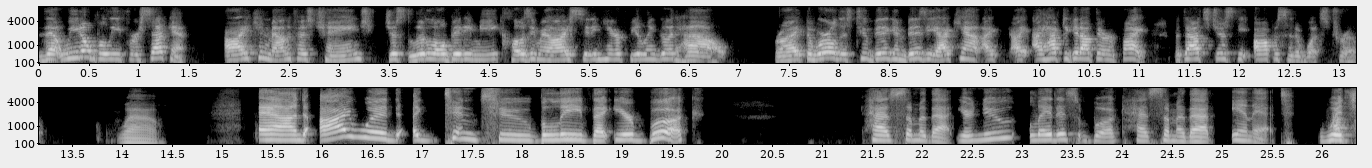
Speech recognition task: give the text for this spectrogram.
that we don't believe for a second I can manifest change. Just little old bitty me closing my eyes, sitting here feeling good. How? Right? The world is too big and busy. I can't. I I, I have to get out there and fight. But that's just the opposite of what's true. Wow. And I would uh, tend to believe that your book has some of that. Your new latest book has some of that in it, which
